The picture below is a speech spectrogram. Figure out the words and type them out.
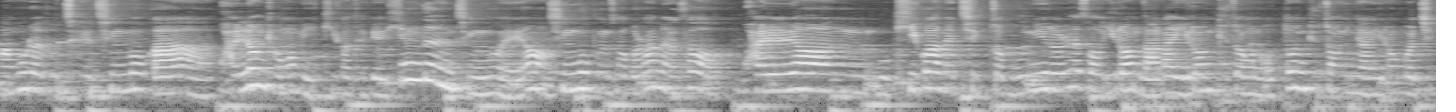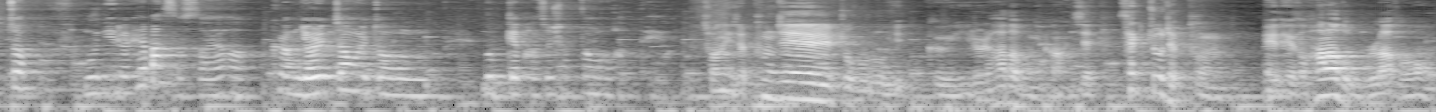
아무래도 제 직무가 관련 경험이 있기가 되게 힘든 직무예요. 직무 분석을 하면서 관련 뭐 기관에 직접 문의를 해서 이런 나라 이런 규정은 어떤 규정이냐 이런 걸 직접 문의를 해봤었어요. 그런 열정을 좀 높게 봐주셨던 것 같아요. 저는 이제 품질 쪽으로 이- 그 일을 하다 보니까 이제 색조 제품에 대해서 하나도 몰라서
